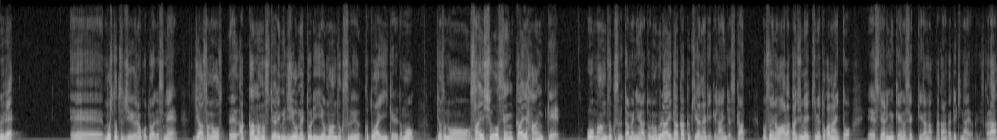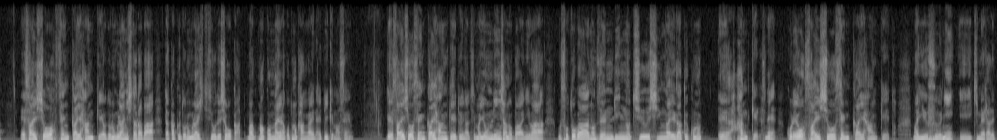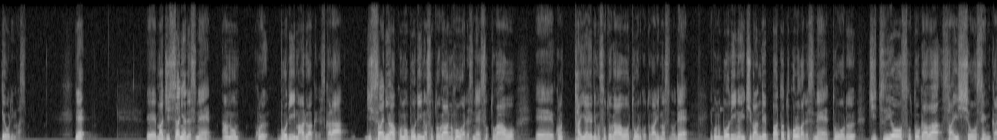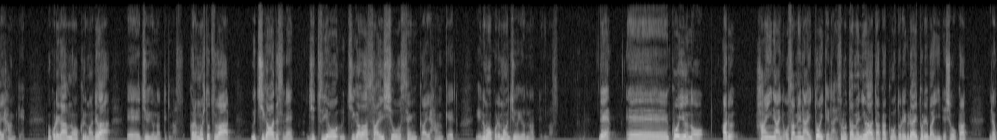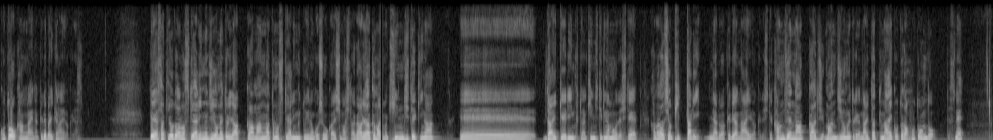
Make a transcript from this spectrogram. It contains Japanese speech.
それで、えー、もう一つ重要なことはですねじゃあその、えー、アッカーマンのステアリングジオメトリーを満足することはいいけれどもじゃあその最小旋回半径を満足するためにはどのぐらい打角切らなきゃいけないんですか、まあ、そういうのをあらかじめ決めとかないと、えー、ステアリング系の設計がなかなかできないわけですから、え、最小旋回半径をどのぐらいにしたらば打角どのぐらい必要でしょうか、まあ、まあ、こんなようなことも考えないといけません。で最小旋回半径というのはですね、まあ、四輪車の場合には外側の前輪の中心が描くこのえー、半径ですねこれを最小旋回半径というふうに決められております。で、えー、まあ、実際にはですねあのこれボディもあるわけですから実際にはこのボディの外側の方がですね外側を、えー、このタイヤよりも外側を通ることがありますのでこのボディの一番出っ張ったところがですね通る実用外側最小旋回半径。これがあの車では重要になってきます。からもう一つは内側ですね。実用内側最小旋回半径というのもこれも重要になってきます。で、えー、こういうのをある範囲内に収めないといけない。そのためには打角をどれぐらい取ればいいでしょうか。というようなことを考えなければいけないわけです。で先ほどあのステアリングジオメトリでアッカーマン型のステアリングというのをご紹介しましたがあれはあくまでも近似的なえー、台形リンクというのは近似的なものでして必ずしもぴったりになるわけではないわけでして完全なアッカーマンジオメトリが成り立ってないことがほとんどですね。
